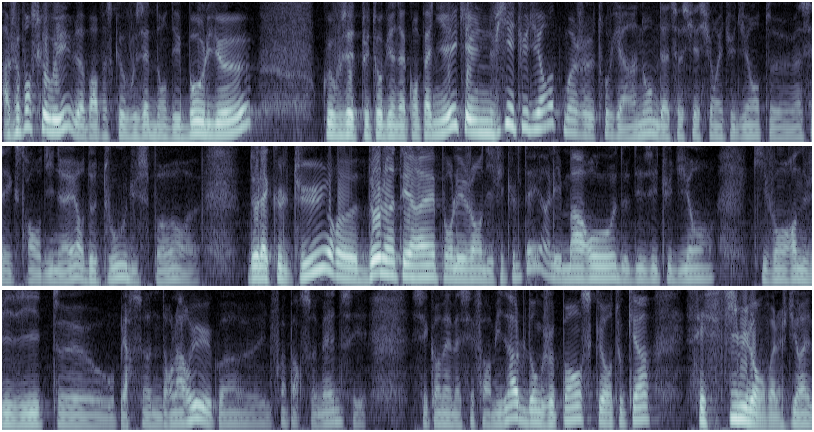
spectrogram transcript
Ah, Je pense que oui, d'abord parce que vous êtes dans des beaux lieux, que vous êtes plutôt bien accompagné, qu'il y a une vie étudiante. Moi, je trouve qu'il y a un nombre d'associations étudiantes euh, assez extraordinaires, de tout, du sport, euh, de la culture, euh, de l'intérêt pour les gens en difficulté, hein, les maraudes des étudiants qui vont rendre visite aux personnes dans la rue, quoi, une fois par semaine, c'est quand même assez formidable. Donc je pense qu'en tout cas, c'est stimulant. Voilà, je dirais,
